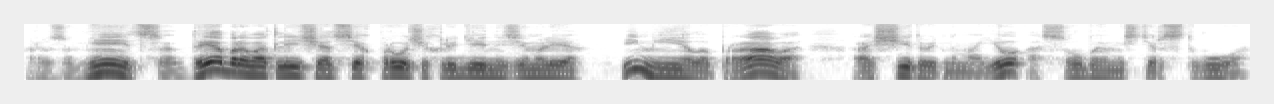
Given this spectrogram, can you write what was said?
Разумеется, Дебора, в отличие от всех прочих людей на земле, имела право рассчитывать на мое особое мастерство.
